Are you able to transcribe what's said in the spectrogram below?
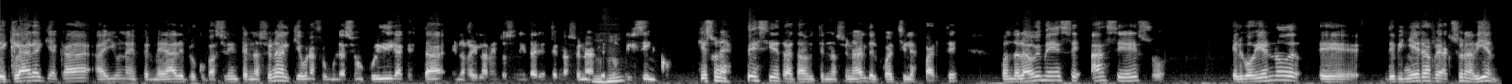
declara que acá hay una enfermedad de preocupación internacional, que es una formulación jurídica que está en el Reglamento Sanitario Internacional de 2005, que es una especie de tratado internacional del cual Chile es parte. Cuando la OMS hace eso, el gobierno eh, de Piñera reacciona bien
